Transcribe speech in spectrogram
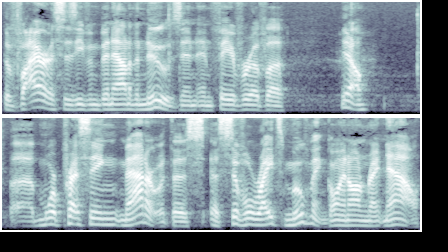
the virus has even been out of the news in, in favor of a, you know, a more pressing matter with a civil rights movement going on right now.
